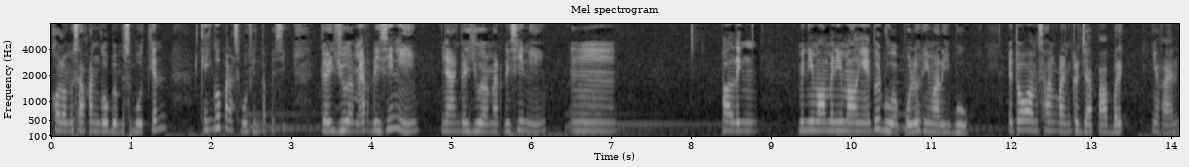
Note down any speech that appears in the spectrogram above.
Kalau misalkan gue belum sebutin kayak gue pernah sebutin tapi sih. Gaji UMR di sini ya gaji UMR di sini hmm, paling minimal minimalnya itu dua puluh lima ribu. Itu kalau misalkan kalian kerja pabrik ya kan?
